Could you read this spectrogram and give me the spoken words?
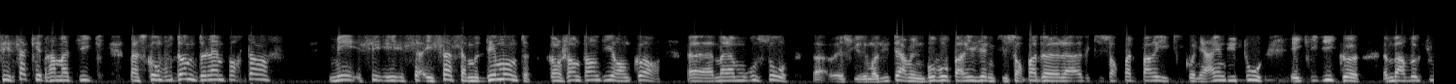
C'est ça qui est dramatique parce qu'on vous donne de l'importance. Mais et ça, ça, me démonte quand j'entends dire encore euh, Madame Rousseau, euh, excusez-moi du terme, une bobo parisienne qui sort de qui sort pas de Paris, qui connaît rien du tout et qui dit que un barbecue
